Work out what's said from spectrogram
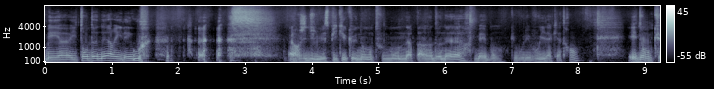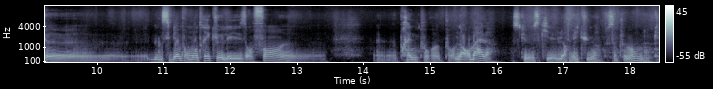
mais euh, ton donneur, il est où Alors j'ai dû lui expliquer que non, tout le monde n'a pas un donneur, mais bon, que voulez-vous, il a 4 ans. Et donc, euh, donc c'est bien pour montrer que les enfants euh, prennent pour, normal ce, que, ce qui est leur vécu, hein, tout simplement. Donc,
